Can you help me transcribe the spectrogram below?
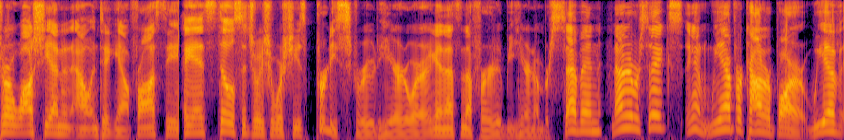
Her while she had an out and taking out Frosty, again, it's still a situation where she's pretty screwed here. Where again, that's enough for her to be here number seven. Now number six, again, we have her counterpart. We have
